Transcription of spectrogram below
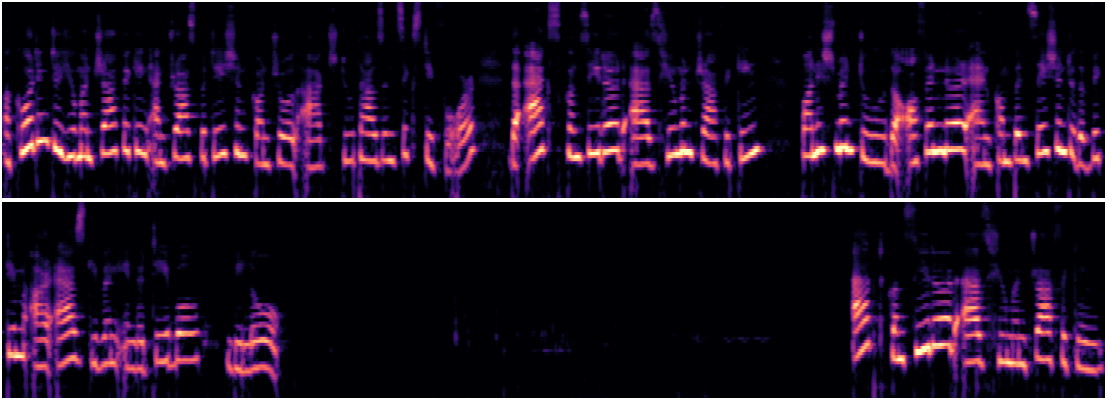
According to Human Trafficking and Transportation Control Act 2064, the acts considered as human trafficking, punishment to the offender, and compensation to the victim are as given in the table below. Act considered as human trafficking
